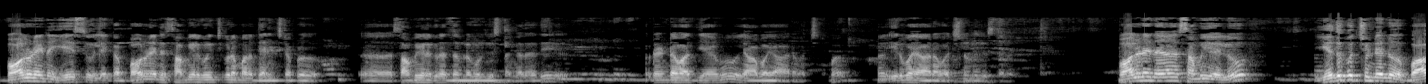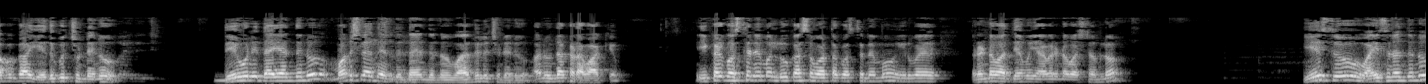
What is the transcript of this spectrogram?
బాలుడైన యేసు లేక బాలుడైన సమయాల గురించి కూడా మనం ధ్యానించినప్పుడు ఆ, సమయాల గ్రంథంలో కూడా చూస్తాం కదా అది. రెండవ అధ్యాయము యాభై ఆరో వచనమా? ఇరవై ఆరో వచనంలో చూస్తాం. బాలుడైన సమయాలు ఎదుగుచుండెను బాగుగా ఎదుగుచుండెను దేవుని దయందును మనుషుల దయందును వదిలిచుండెను అని ఉంది అక్కడ వాక్యం. ఇక్కడికి వస్తేనేమో లూకాస వార్తకు వస్తేనేమో ఇరవై రెండవ అధ్యాయం యాభై రెండవ వర్షంలో యేసు వయసునందును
